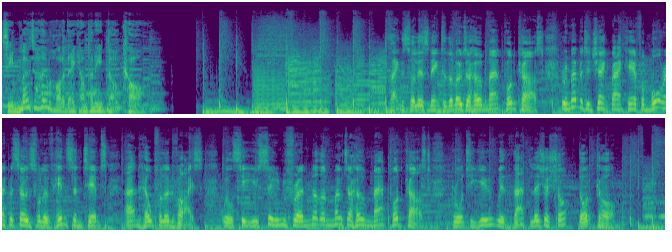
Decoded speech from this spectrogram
See motorhomeholidaycompany.com. Thanks for listening to the Motorhome Matt podcast. Remember to check back here for more episodes full of hints and tips and helpful advice. We'll see you soon for another Motorhome Matt podcast brought to you with thatleisureshop.com.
